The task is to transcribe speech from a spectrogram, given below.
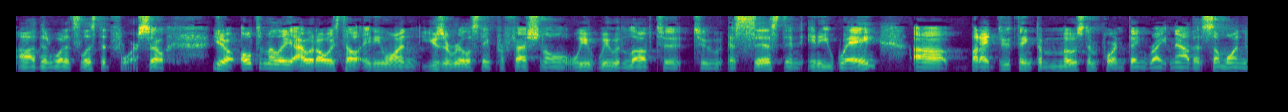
uh, than what it's listed for. So, you know, ultimately, I would always tell anyone use a real estate professional. We we would love to to assist in any way, uh, but I do think the most important thing right now that someone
